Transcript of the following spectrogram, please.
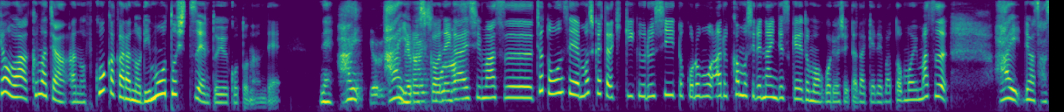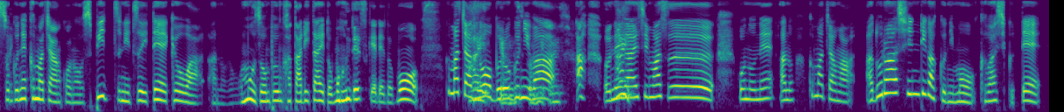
今日はくまちゃん、あの、福岡からのリモート出演ということなんで、ね。はい。よろしくお願いします。はい。よろしくお願いします。ちょっと音声もしかしたら聞き苦しいところもあるかもしれないんですけれども、ご了承いただければと思います。はい。では早速ね、くまちゃん、このスピッツについて今日は、あの、思う存分語りたいと思うんですけれども、くまちゃんのブログには、はい、あ、お願いします。はい、このね、あの、くまちゃんはアドラー心理学にも詳しくて、まあ、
